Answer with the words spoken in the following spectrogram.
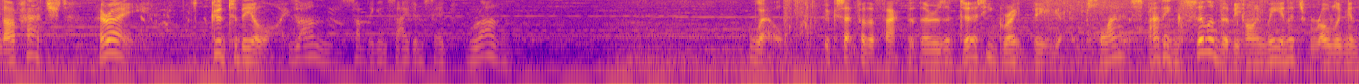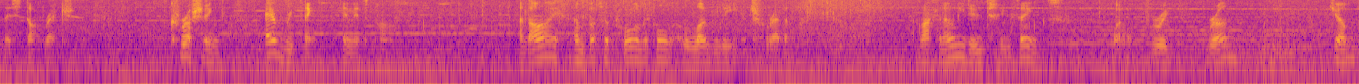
And I've hatched. Hooray! It's good to be alive. Run, something inside him said, run. Well, except for the fact that there is a dirty, great big, planet spanning cylinder behind me and it's rolling in this direction, crushing everything in its path. And I am but a poor little lonely Trebhum. And I can only do two things. Well, three. Run, jump,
